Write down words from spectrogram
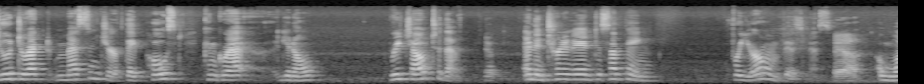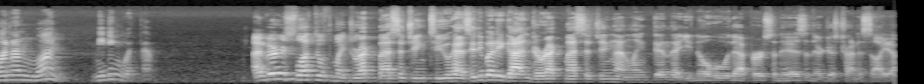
Do a direct messenger. If they post, congrat, you know, reach out to them. Yep. And then turn it into something for your own business. Yeah. A one-on-one meeting with them. I'm very selective with my direct messaging too. Has anybody gotten direct messaging on LinkedIn that you know who that person is and they're just trying to sell you?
